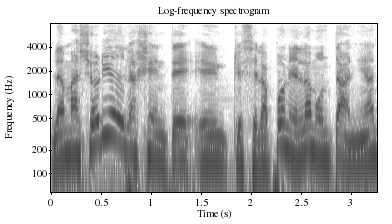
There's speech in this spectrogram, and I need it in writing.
la mayoría de la gente eh, que se la pone en la montaña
